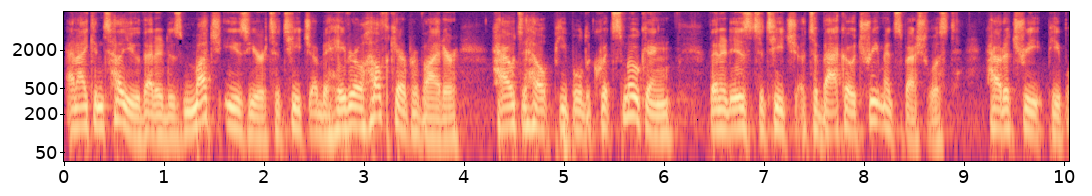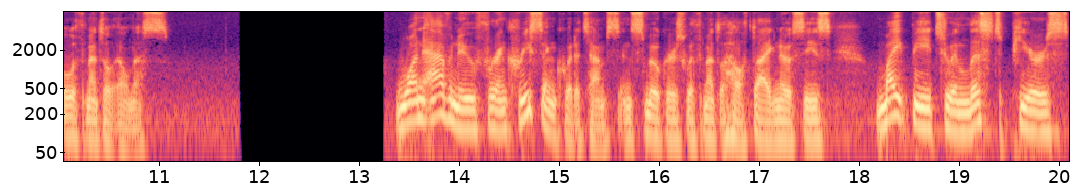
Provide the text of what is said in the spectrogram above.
and I can tell you that it is much easier to teach a behavioral health care provider how to help people to quit smoking than it is to teach a tobacco treatment specialist how to treat people with mental illness. One avenue for increasing quit attempts in smokers with mental health diagnoses might be to enlist peers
